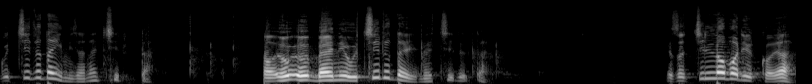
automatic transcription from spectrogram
그 찌르다 의미잖아, 찌르다. 어, 요, 요 men이 요 찌르다. 그래서 찔러버릴 거야.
